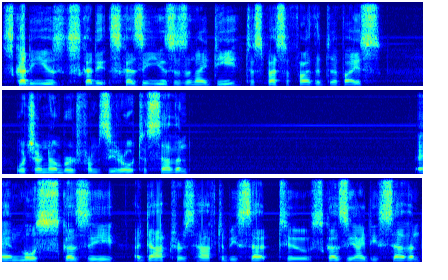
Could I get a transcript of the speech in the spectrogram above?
SCSI, use, SCSI uses an ID to specify the device, which are numbered from 0 to 7. And most SCSI adapters have to be set to SCSI ID 7.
